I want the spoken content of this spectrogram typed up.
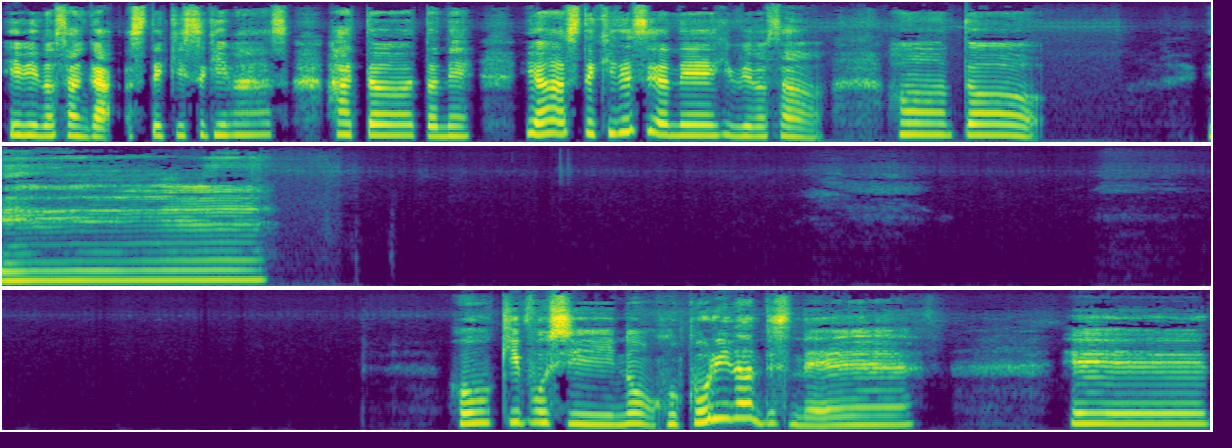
日比野さんが素敵すぎます。ハートとね。いやー素敵ですよね、日比野さん。ほんと。えー。ほうき星の誇りなんですね。へえ、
